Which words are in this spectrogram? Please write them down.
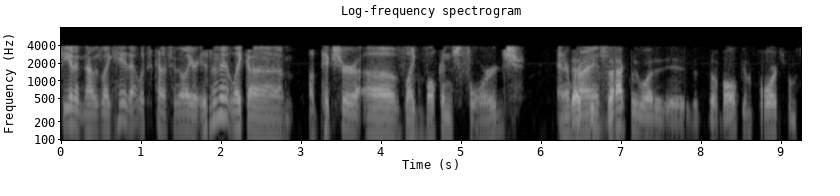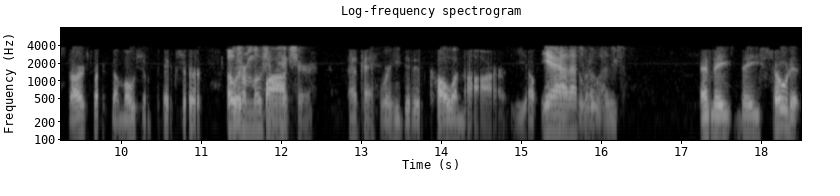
seeing it, and I was like, "Hey, that looks kind of familiar." Isn't it like a a picture of like Vulcan's Forge Enterprise? That's exactly what it is. It's the Vulcan Forge from Star Trek: The Motion Picture, oh, where from Motion Spock- Picture. Okay. where he did his Kolinahr. Yep. Yeah, that's what it was. And they they showed it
